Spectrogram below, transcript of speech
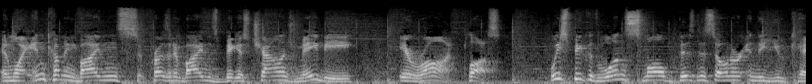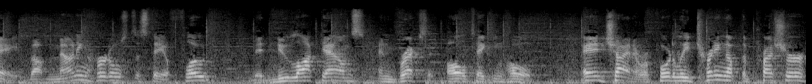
and why incoming Biden's President Biden's biggest challenge may be Iran. Plus, we speak with one small business owner in the UK about mounting hurdles to stay afloat amid new lockdowns and Brexit all taking hold. And China reportedly turning up the pressure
